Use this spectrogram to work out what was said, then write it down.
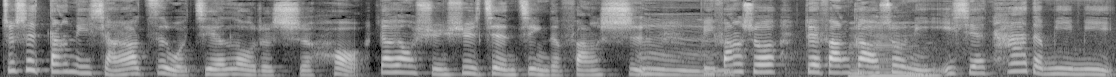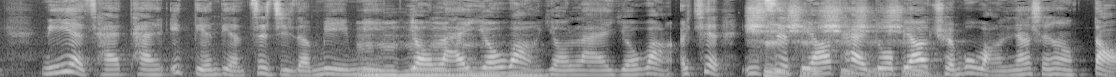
就是当你想要自我揭露的时候，要用循序渐进的方式。嗯，比方说，对方告诉你一些他的秘密，嗯、你也才谈一点点自己的秘密，嗯、有来有往，有来有往，而且一次不要太多，不要全部往人家身上倒，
